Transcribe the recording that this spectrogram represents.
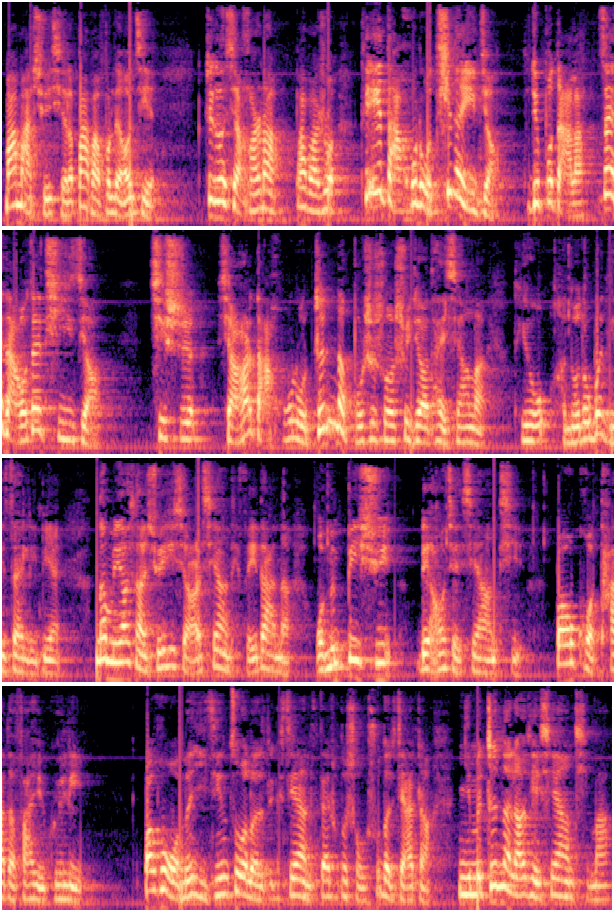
妈妈学习了，爸爸不了解。这个小孩呢，爸爸说他一打呼噜，我踢他一脚，他就不打了，再打我再踢一脚。其实小孩打呼噜真的不是说睡觉太香了，他有很多的问题在里边。那么要想学习小儿腺样体肥大呢，我们必须了解腺样体，包括它的发育规律，包括我们已经做了这个腺样体摘除的手术的家长，你们真的了解腺样体吗？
